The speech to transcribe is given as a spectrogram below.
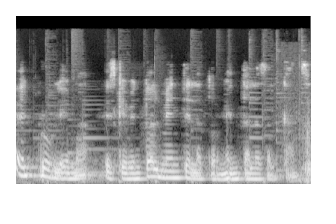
El problema es que eventualmente la tormenta las alcanza.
